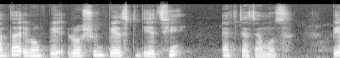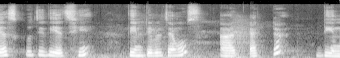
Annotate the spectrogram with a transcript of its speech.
আদা এবং রসুন পেস্ট দিয়েছি এক চা চামচ। পেঁয়াজ কুচি দিয়েছি তিন টেবিল চামচ আর একটা ডিম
